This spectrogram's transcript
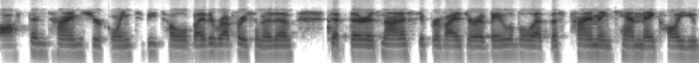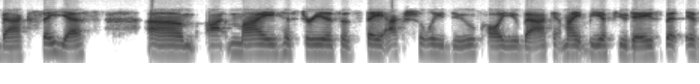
oftentimes you're going to be told by the representative that there is not a supervisor available at this time and can they call you back? Say yes. Um, I, my history is that they actually do call you back. It might be a few days, but if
